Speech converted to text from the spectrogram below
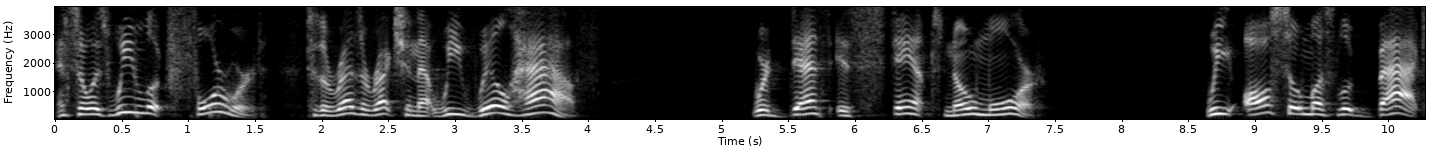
And so, as we look forward to the resurrection that we will have, where death is stamped no more, we also must look back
